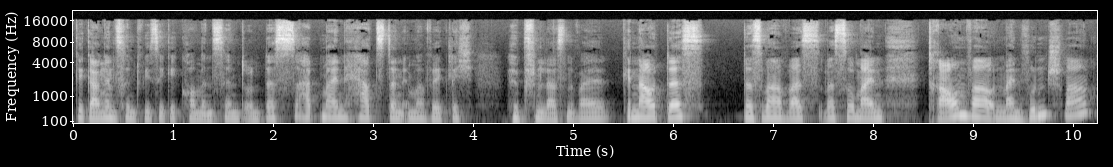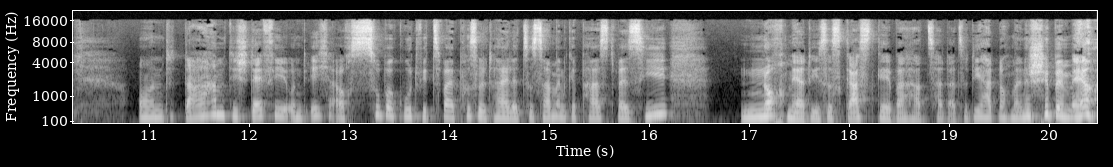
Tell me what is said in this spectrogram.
gegangen sind, wie sie gekommen sind. Und das hat mein Herz dann immer wirklich hüpfen lassen, weil genau das, das war was, was so mein Traum war und mein Wunsch war. Und da haben die Steffi und ich auch super gut wie zwei Puzzleteile zusammengepasst, weil sie noch mehr dieses Gastgeberherz hat. Also die hat noch mal eine Schippe mehr.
